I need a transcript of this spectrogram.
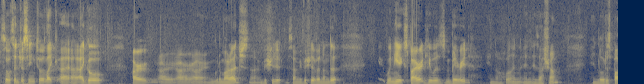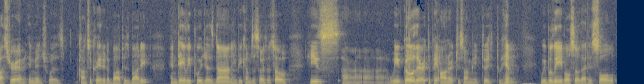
So it's interesting. to like, uh, I go, our, our, our, our Guru Maharaj, uh, Swami Vishwadevananda, when he expired, he was buried in, the, in, in his ashram in lotus posture. An image was consecrated above his body, and daily puja is done. He becomes a source. So he's uh, uh, uh, uh, we go there to pay honor to Swami to, to him. We believe also that his soul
